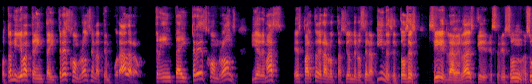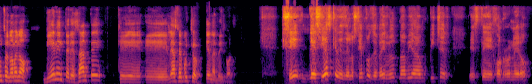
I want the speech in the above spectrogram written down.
Otani lleva 33 home runs en la temporada, Raúl, 33 home runs, y además es parte de la rotación de los serapines. Entonces, sí, la verdad es que es, es, un, es un, fenómeno bien interesante que eh, le hace mucho bien al béisbol. Sí, decías que desde los tiempos de Beirut no había un pitcher este jonronero.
